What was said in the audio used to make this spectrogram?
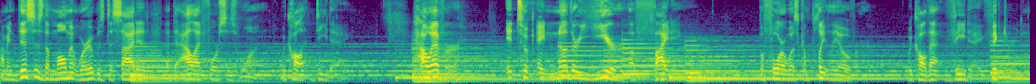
I mean, this is the moment where it was decided that the Allied forces won. We call it D Day. However, it took another year of fighting before it was completely over. We call that V Day, Victory Day.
